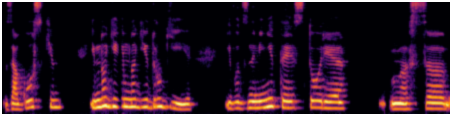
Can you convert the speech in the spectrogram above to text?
Загоскин и многие-многие другие. И вот знаменитая история с э,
